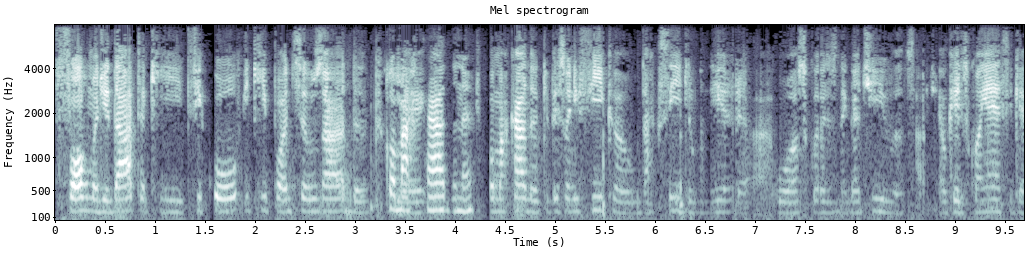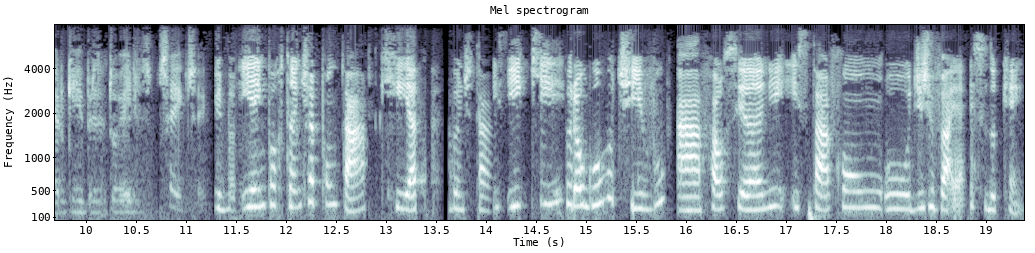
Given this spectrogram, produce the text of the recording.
forma de data que ficou e que pode ser usada. Ficou marcado, é, né? Ficou marcada, que personifica o Darkseid de maneira, ou as coisas negativas, sabe? É o que eles conhecem, que era o que representou eles, não sei, não sei. E é importante apontar que a Band tá e que, por algum motivo, a Falciane está com o Digivice do Ken.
